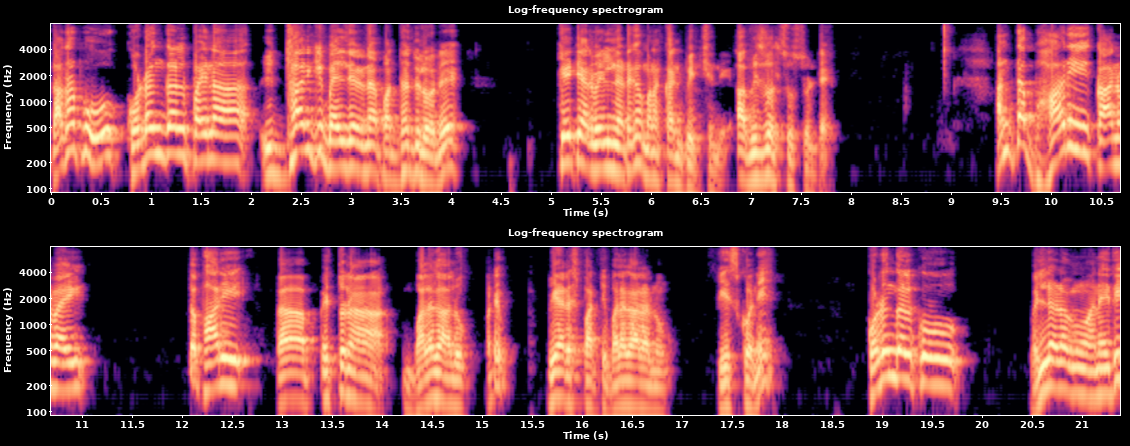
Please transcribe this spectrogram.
దాదాపు కొడంగల్ పైన యుద్ధానికి బయలుదేరిన పద్ధతిలోనే కేటీఆర్ వెళ్ళినట్టుగా మనకు కనిపించింది ఆ విజువల్స్ చూస్తుంటే. అంత భారీ కాన్వాయ్ అంత భారీ ఎత్తున బలగాలు అంటే బీఆర్ఎస్ పార్టీ బలగాలను తీసుకొని కొడంగల్కు వెళ్ళడం అనేది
